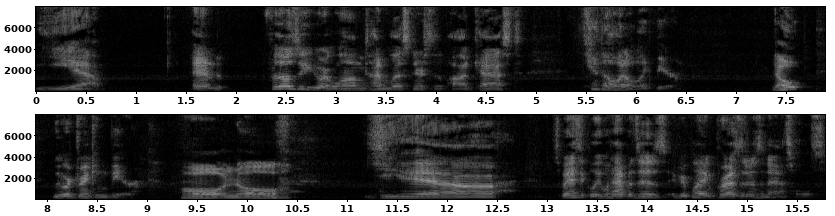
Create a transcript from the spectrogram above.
Yeah. And for those of you who are longtime listeners to the podcast, you know I don't like beer. Nope. We were drinking beer. Oh, no. Yeah. So basically, what happens is if you're playing presidents and assholes,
